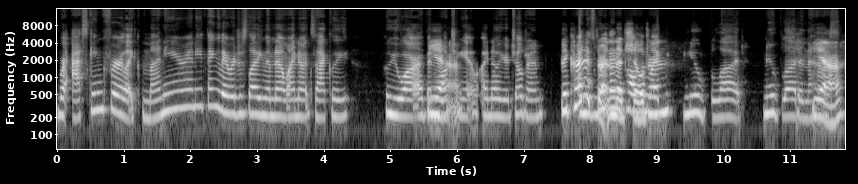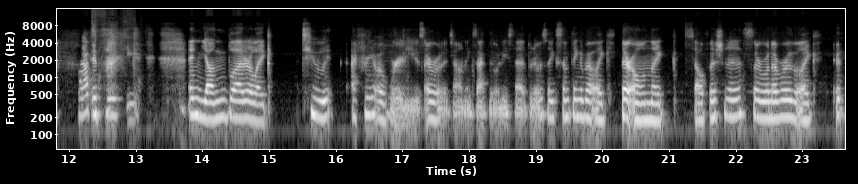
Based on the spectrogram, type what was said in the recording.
were asking for like money or anything. They were just letting them know, I know exactly who you are. I've been Yeah. watching you. I know your children. they kind and of it's weird threaten the he called them, like, children. New blood. New blood in the house. yeah, That's it's- freaky. and young blood are like too I forget what word he used. I wrote it down exactly what he said, but it was like something about like their own like selfishness or whatever. That like it,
